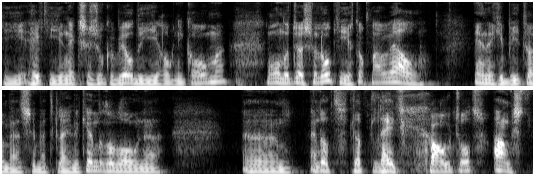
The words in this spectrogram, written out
heeft hij hier niks te zoeken, wilde hier ook niet komen. Maar ondertussen loopt hij hier toch maar wel in een gebied waar mensen met kleine kinderen wonen. Um, en dat, dat leidt gauw tot angst.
